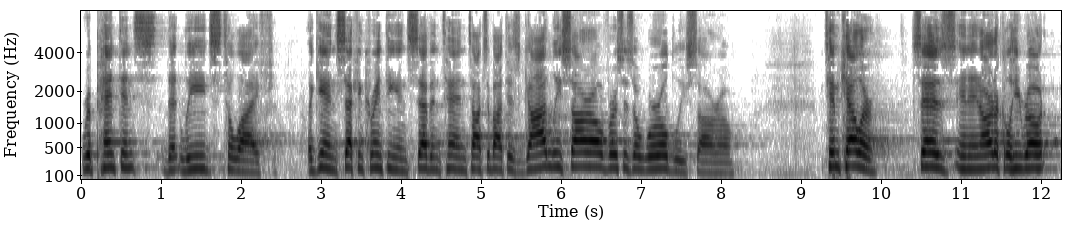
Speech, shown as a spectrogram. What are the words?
repentance that leads to life. Again, 2 Corinthians 7:10 talks about this godly sorrow versus a worldly sorrow. Tim Keller says in an article he wrote,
